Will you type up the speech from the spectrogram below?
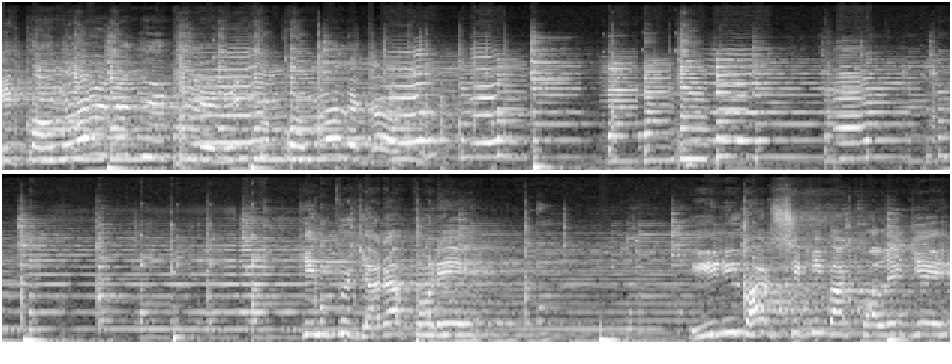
এই কমলা এনে গিয়েছিলেন, এই তো কমলা লেখা আছে। কিন্তু যারা পড়ে ইউনিভার্সিটি বা কলেজে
